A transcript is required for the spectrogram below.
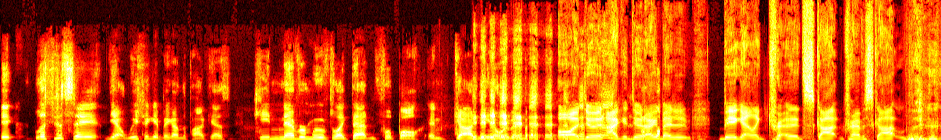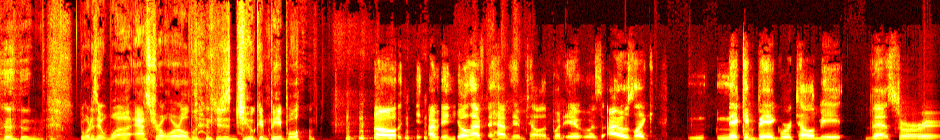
it, let's just say yeah we should get big on the podcast he never moved like that in football and god nino would have been better. Oh, dude, I could do it. I can imagine big at like Tra- uh, Scott, Travis Scott. What is it? Uh, Astro World, just juking people. oh i mean you'll have to have him tell it but it was i was like nick and big were telling me that story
